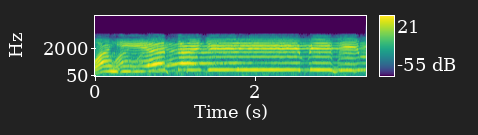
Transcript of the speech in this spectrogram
وهي تجري بهم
